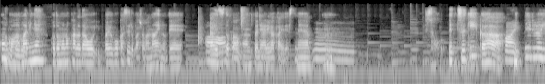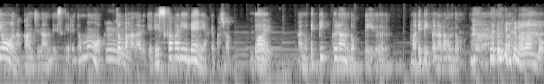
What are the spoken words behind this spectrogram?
香港はあまりね子供の体をいっぱい動かせる場所がないので大豆とかは本当にありがたいですね。ううんん。そうで次がはい似てるような感じなんですけれども、うんちょっと離れてディスカバリーベイにある場所で、はい。あの Epic Land っていう、まあ、 Epic な Land Land。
